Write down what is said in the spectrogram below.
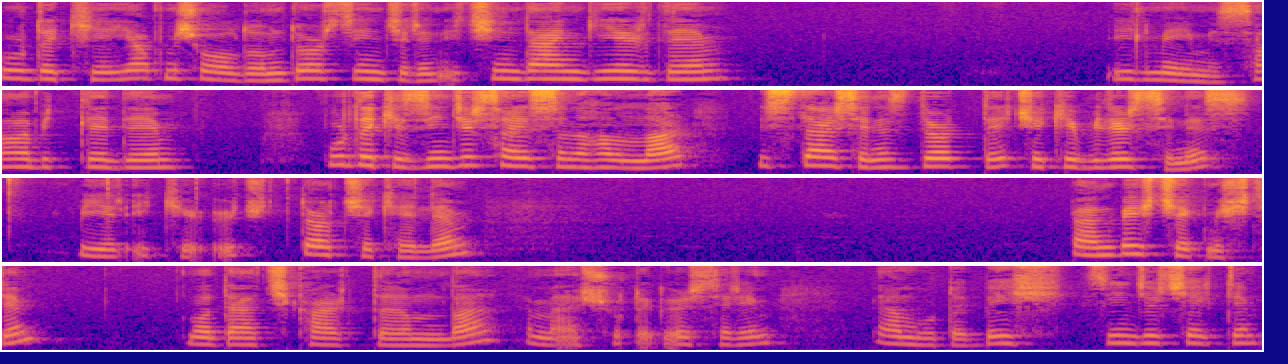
Buradaki yapmış olduğum 4 zincirin içinden girdim. İlmeğimi sabitledim. Buradaki zincir sayısını hanımlar isterseniz 4 de çekebilirsiniz. 1 2 3 4 çekelim. Ben 5 çekmiştim model çıkarttığımda hemen şurada göstereyim ben burada 5 zincir çektim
